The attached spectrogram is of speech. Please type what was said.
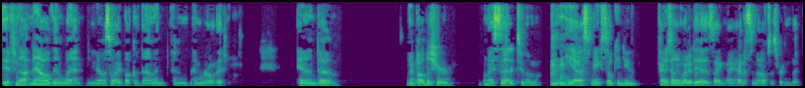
if not now, then when? You know, so I buckled down and, and, and wrote it. And um, my publisher, when I sent it to him, he asked me, "So can you kind of tell me what it is?" I, I had a synopsis written, but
